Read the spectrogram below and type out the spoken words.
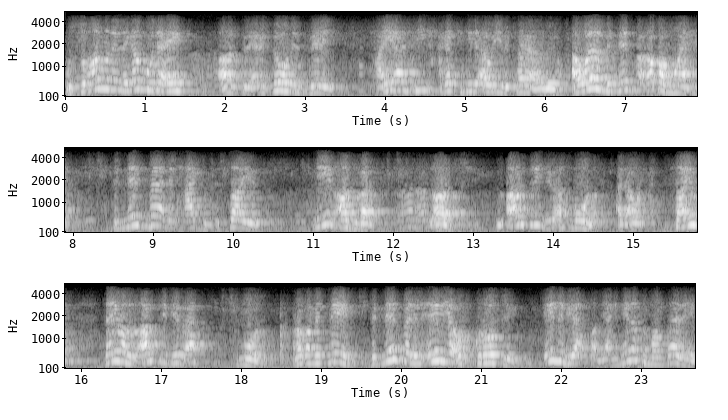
والصغنن اللي جنبه ده إيه؟ artery عرفتهم إزاي؟ حقيقة في حاجات كتير قوي بتفرق ما بينهم. اولا بالنسبة رقم واحد. بالنسبة للحجم ال size. مين أصغر؟ ال artery ال artery بيبقى سمولر ادي أول حاجة. ال size دايما ال artery بيبقى سمولر رقم اثنين بالنسبة لل area of crossing إيه اللي بيحصل؟ يعني هنا في المنطقة دي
